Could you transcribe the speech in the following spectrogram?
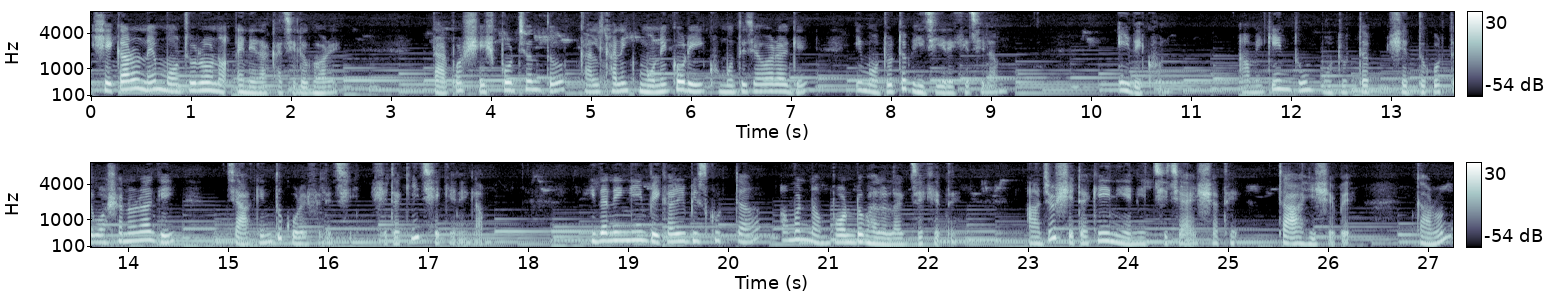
সে কারণে মটরও এনে রাখা ছিল ঘরে। তারপর শেষ পর্যন্ত কাল খানিক মনে করেই ঘুমোতে যাওয়ার আগে এই মটরটা ভিজিয়ে রেখেছিলাম। এই দেখুন, আমি কিন্তু মটরটা সেদ্ধ করতে বসানোর আগেই চা কিন্তু করে ফেলেছি সেটাকেই ছেঁকে নিলাম। ইদানিং এই বেকারির বিস্কুটটা আমার নাম বড্ড ভালো লাগছে খেতে। আজও সেটাকেই নিয়ে নিচ্ছি চায়ের সাথে, টা হিসেবে। কারণ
